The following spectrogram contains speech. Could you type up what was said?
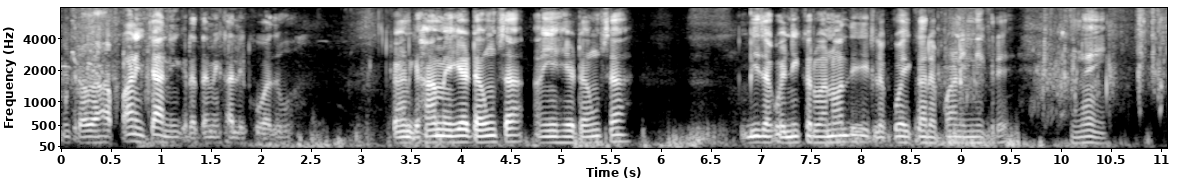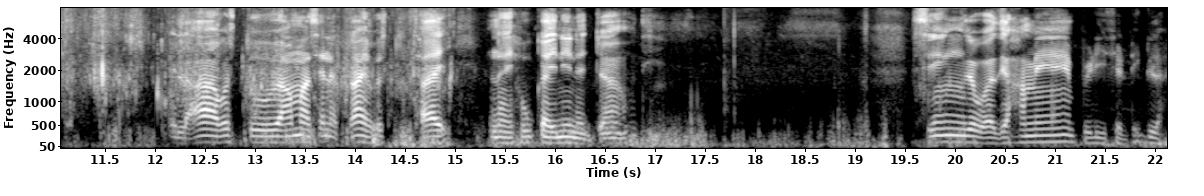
મિત્રો, હવે આ પાણી ક્યાં નીકળે તમે ખાલી ખોવા જુઓ. કારણ કે સામે હેઠા ઊંચા, અહીંયા હેઠા ઊંચા. બીજા કોઈ નીકળવા ન દે એટલે કોઈ કારે પાણી નીકળે નહીં. એટલે આ વસ્તુ, આમાં છે ને કાંઈ વસ્તુ થાય નહીં હુકાય નહીં ને ચા સુધી સિંગ જોવા જે સામે પીડી છે ઢીગલા.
